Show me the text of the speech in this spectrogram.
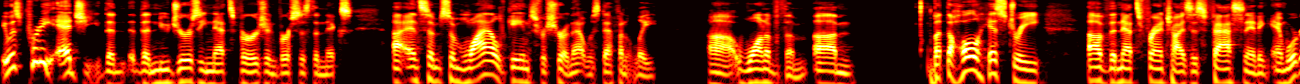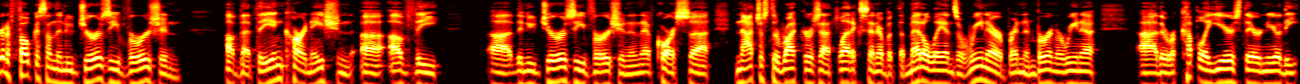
it was pretty edgy the the New Jersey Nets version versus the Knicks uh, and some some wild games for sure. And that was definitely uh, one of them. Um, but the whole history of the Nets franchise is fascinating, and we're going to focus on the New Jersey version of that, the incarnation uh, of the uh, the New Jersey version, and of course, uh, not just the Rutgers Athletic Center, but the Meadowlands Arena or Brendan Byrne Arena. Uh, there were a couple of years there near the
